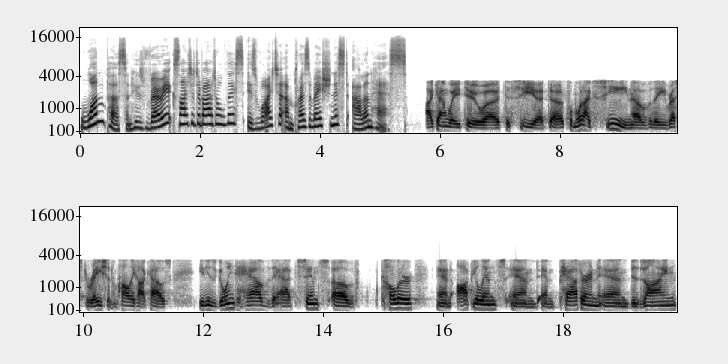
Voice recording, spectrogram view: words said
One person who's very excited about all this is writer and preservationist Alan Hess. I can't wait to uh, to see it. Uh, from what I've seen of the restoration of Hollyhock House, it is going to have that sense of color and opulence and and pattern and design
